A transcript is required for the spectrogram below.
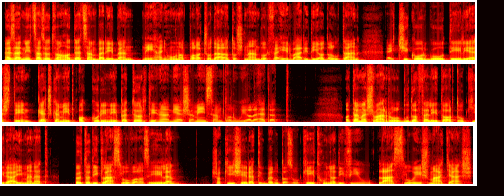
1456. decemberében, néhány hónappal a csodálatos Nándorfehérvári diadal után, egy csikorgó téli estén Kecskemét akkori népe történelmi esemény szemtanúja lehetett. A Temesvárról Buda felé tartó királyi menet, ötödik Lászlóval az élen, s a kíséretükben utazó két hunyadi fiú, László és Mátyás,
